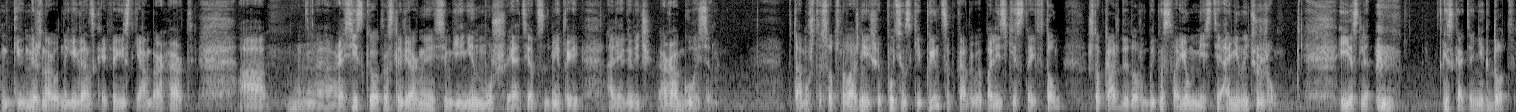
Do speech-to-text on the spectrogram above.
международной гигантской аферистки Амбер Харт, а российской отрасли верный семьянин, муж и отец Дмитрий Олегович Рогозин. Потому что, собственно, важнейший путинский принцип кадровой политики состоит в том, что каждый должен быть на своем месте, а не на чужом. И если искать анекдот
